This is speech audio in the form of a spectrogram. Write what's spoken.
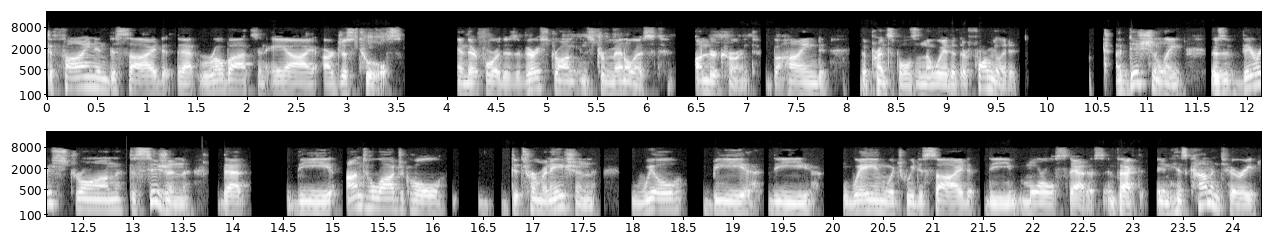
define and decide that robots and AI are just tools. And therefore, there's a very strong instrumentalist undercurrent behind the principles and the way that they're formulated. Additionally, there's a very strong decision that the ontological determination will be the way in which we decide the moral status. In fact, in his commentary,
